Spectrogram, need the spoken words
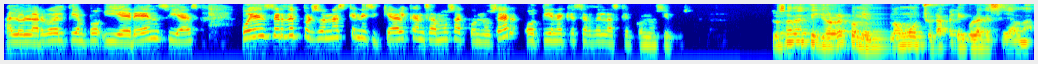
a lo largo del tiempo y herencias, pueden ser de personas que ni siquiera alcanzamos a conocer o tiene que ser de las que conocimos. Tú sabes que yo recomiendo mucho una película que se llama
